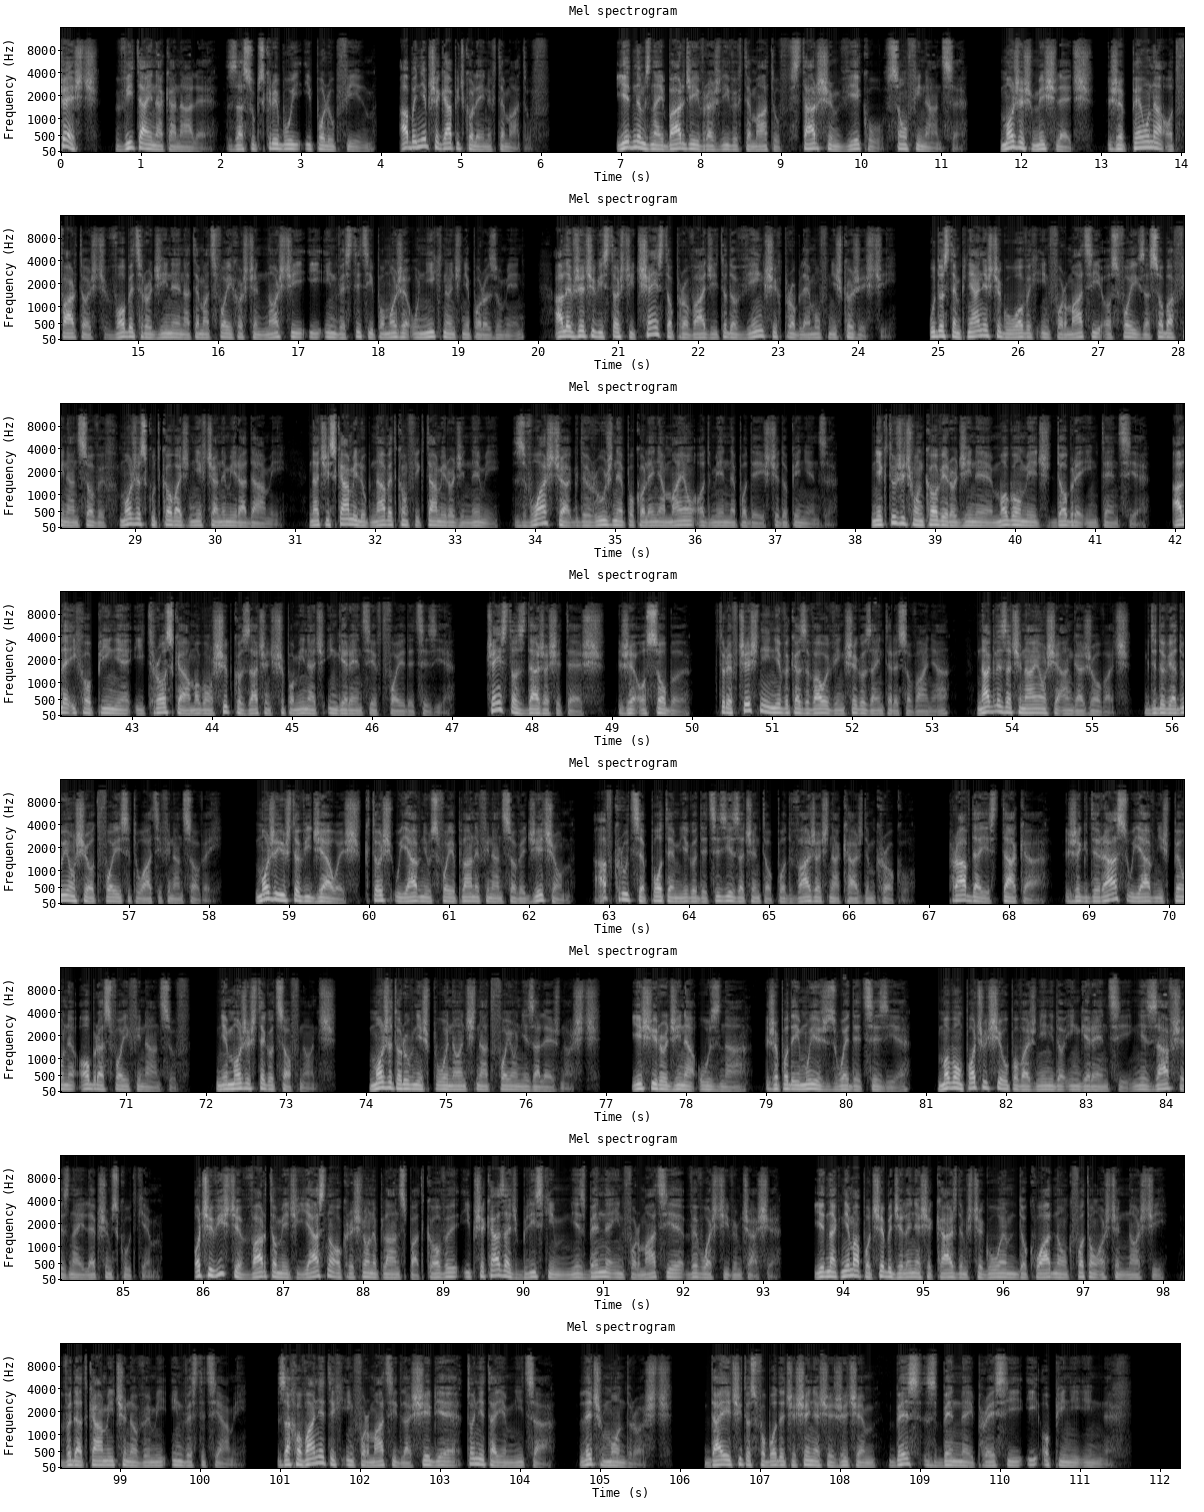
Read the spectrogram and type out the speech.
Cześć, witaj na kanale, zasubskrybuj i polub film, aby nie przegapić kolejnych tematów. Jednym z najbardziej wrażliwych tematów w starszym wieku są finanse. Możesz myśleć, że pełna otwartość wobec rodziny na temat swoich oszczędności i inwestycji pomoże uniknąć nieporozumień, ale w rzeczywistości często prowadzi to do większych problemów niż korzyści. Udostępnianie szczegółowych informacji o swoich zasobach finansowych może skutkować niechcianymi radami, naciskami lub nawet konfliktami rodzinnymi, zwłaszcza gdy różne pokolenia mają odmienne podejście do pieniędzy. Niektórzy członkowie rodziny mogą mieć dobre intencje, ale ich opinie i troska mogą szybko zacząć przypominać ingerencję w Twoje decyzje. Często zdarza się też, że osoby, które wcześniej nie wykazywały większego zainteresowania, nagle zaczynają się angażować, gdy dowiadują się o Twojej sytuacji finansowej. Może już to widziałeś, ktoś ujawnił swoje plany finansowe dzieciom, a wkrótce potem jego decyzje zaczęto podważać na każdym kroku. Prawda jest taka, że gdy raz ujawnisz pełny obraz swoich finansów, nie możesz tego cofnąć. Może to również wpłynąć na Twoją niezależność. Jeśli rodzina uzna, że podejmujesz złe decyzje, mogą poczuć się upoważnieni do ingerencji, nie zawsze z najlepszym skutkiem. Oczywiście warto mieć jasno określony plan spadkowy i przekazać bliskim niezbędne informacje we właściwym czasie. Jednak nie ma potrzeby dzielenia się każdym szczegółem dokładną kwotą oszczędności, wydatkami czy nowymi inwestycjami. Zachowanie tych informacji dla siebie to nie tajemnica, lecz mądrość. Daje ci to swobodę cieszenia się życiem bez zbędnej presji i opinii innych.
